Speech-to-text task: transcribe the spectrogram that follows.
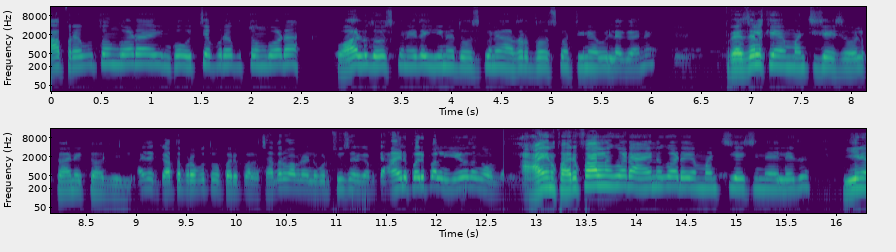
ఆ ప్రభుత్వం కూడా ఇంకో వచ్చే ప్రభుత్వం కూడా వాళ్ళు దోసుకునేదే ఈయన దోసుకుని అందరూ దోసుకొని తినేవాళ్ళే కానీ ప్రజలకి ఏం మంచి చేసేవాళ్ళు కానీ కాదు వీళ్ళు. అయితే గత ప్రభుత్వ పరిపాలన చంద్రబాబు నాయుడు కూడా చూశారు కాబట్టి ఆయన పరిపాలన ఏ విధంగా ఉంది? ఆయన పరిపాలన కూడా ఆయన కూడా ఏం మంచి చేసిందే లేదు ఈయన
